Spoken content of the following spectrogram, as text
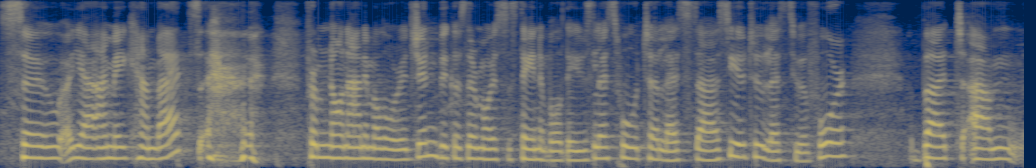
So uh, yeah, I make handbags from non-animal origin because they're more sustainable. They use less water, less uh, CO2, less CO4. But um,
